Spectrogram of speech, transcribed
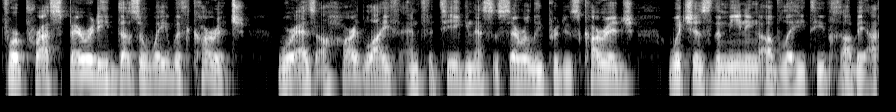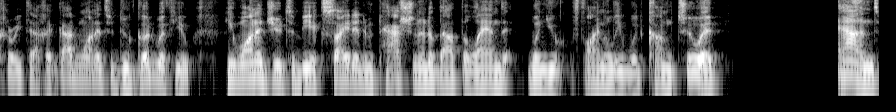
for prosperity does away with courage, whereas a hard life and fatigue necessarily produce courage, which is the meaning of lehitiv chabe God wanted to do good with you. He wanted you to be excited and passionate about the land when you finally would come to it. And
